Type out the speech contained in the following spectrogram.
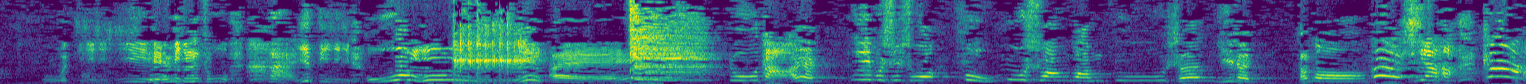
我的叶明珠，害的我母命。哎，朱大人，你不是说父母双亡，孤身一人？怎么？哎呀，高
